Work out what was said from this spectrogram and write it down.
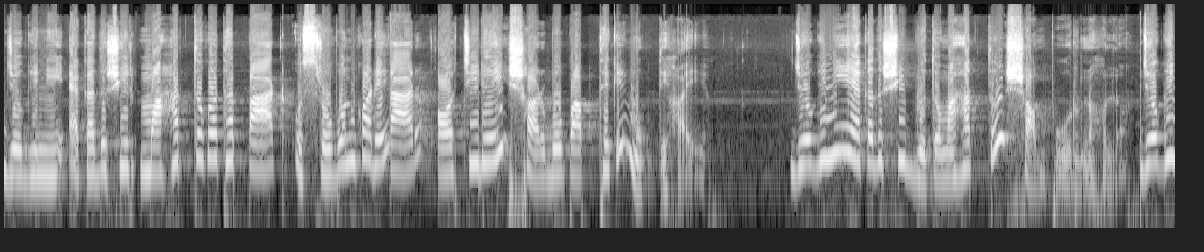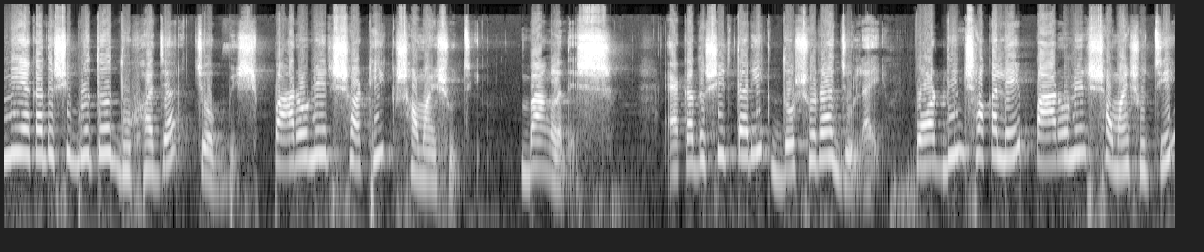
যোগিনী একাদশীর মাহাত্ম কথা পাঠ ও শ্রবণ করে, তার অচিরেই সর্বপাপ থেকে মুক্তি হয়। যোগিনী একাদশী ব্রত মাহাত্ম সম্পূর্ণ হলো। যোগিনী একাদশী ব্রত দু হাজার চব্বিশ পারণের সঠিক সময়সূচি। বাংলাদেশ। একাদশীর তারিখ দোসরা জুলাই। পরদিন সকালে পারণের সময়সূচি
